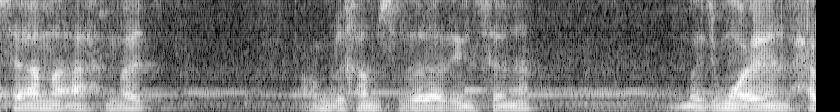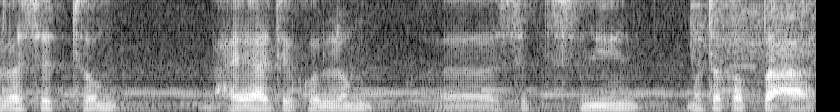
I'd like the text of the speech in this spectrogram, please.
أسامة أحمد عمري 35 سنة مجموع اللي حبستهم بحياتي كلهم آه، ست سنين متقطعات.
